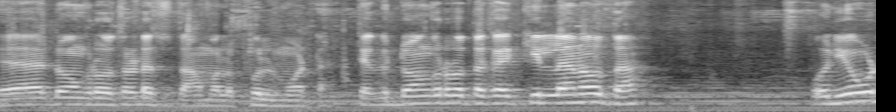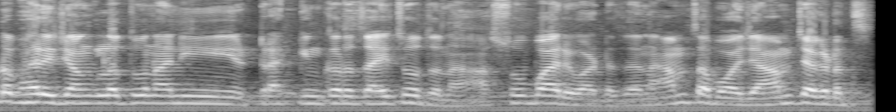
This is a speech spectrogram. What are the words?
त्या डोंगरावर चढत होतो आम्हाला फुल मोठा. त्या डोंगरावर तर काही किल्ला नव्हता पण एवढं भारी जंगलातून आणि ट्रॅकिंग करत जायचं होतं ना असं भारी वाटत आणि आमचा बॉजा आमच्याकडंच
